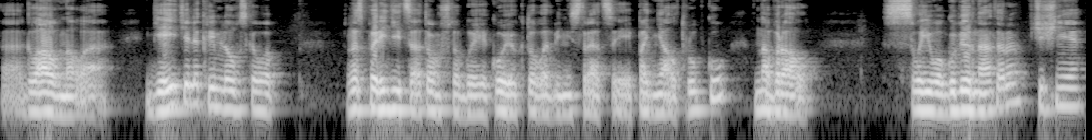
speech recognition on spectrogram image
э, главного деятеля кремлевского распорядиться о том, чтобы кое-кто в администрации поднял трубку, набрал своего губернатора в Чечне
